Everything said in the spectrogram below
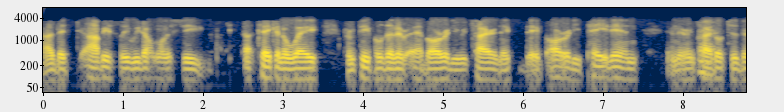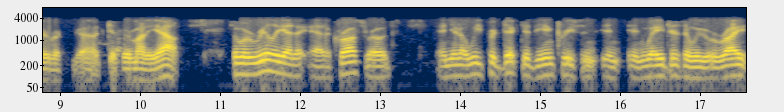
uh, that obviously we don't want to see uh, taken away from people that have, have already retired. They they've already paid in and they're entitled right. to their uh, get their money out. So we're really at a at a crossroads, and you know we predicted the increase in in, in wages, and we were right.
